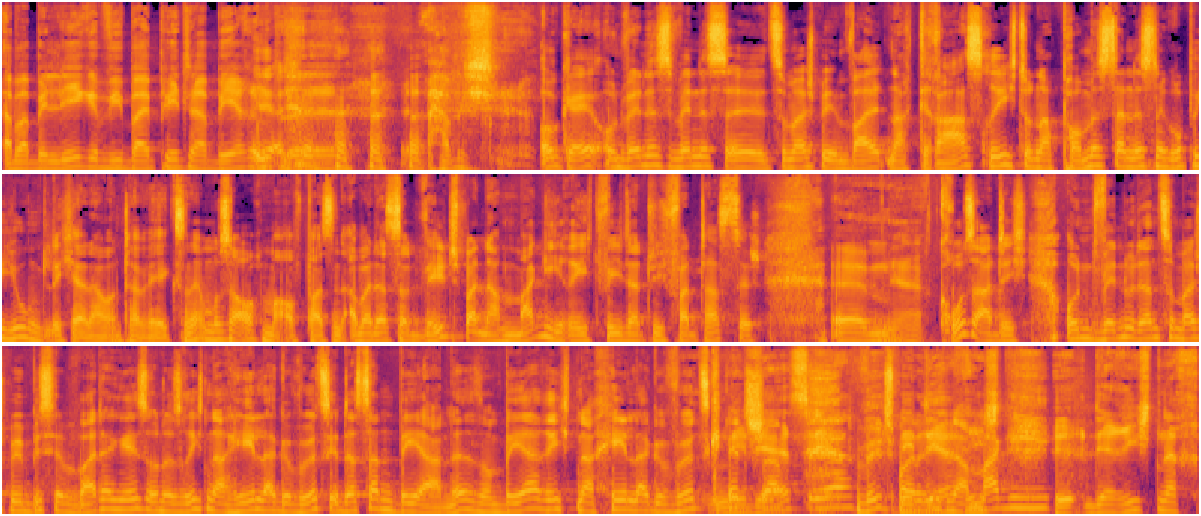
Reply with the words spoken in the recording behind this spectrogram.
aber Belege wie bei Peter Behrendt äh, habe ich. Okay, und wenn es, wenn es äh, zum Beispiel im Wald nach Gras riecht und nach Pommes, dann ist eine Gruppe Jugendlicher da unterwegs. Ne? Muss er auch mal aufpassen. Aber dass so ein Wildschwein nach Maggi riecht, finde ich natürlich fantastisch. Ähm, Ja. Großartig. Und wenn du dann zum Beispiel ein bisschen weiter gehst und es riecht nach Hela Gewürz, das ist dann ein Bär, ne? So ein Bär riecht nach Hela Gewürzketchup. Nee, der ist eher, Wildschwein nee, riecht nach Maggi. äh, Der riecht nach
